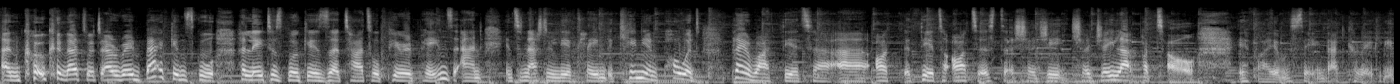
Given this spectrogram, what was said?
and Coconuts, which I read back in school. Her latest book is uh, titled Period Pains and internationally acclaimed Kenyan poet, playwright, theatre uh, art, theatre artist Shajila Patel, if I am saying that correctly.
